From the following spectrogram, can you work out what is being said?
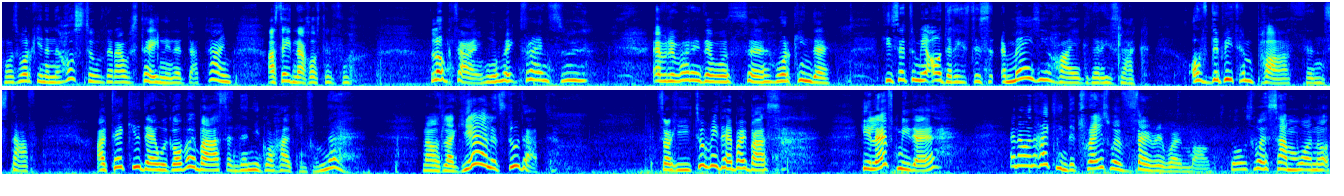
was working in the hostel that I was staying in at that time, I stayed in that hostel for a long time. We made friends with everybody that was uh, working there. He said to me, oh, there is this amazing hike that is like off the beaten path and stuff. I'll take you there, we go by bus and then you go hiking from there. And I was like, yeah, let's do that. So he took me there by bus. He left me there and went hiking. The trails were very well marked. Those were some, one,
